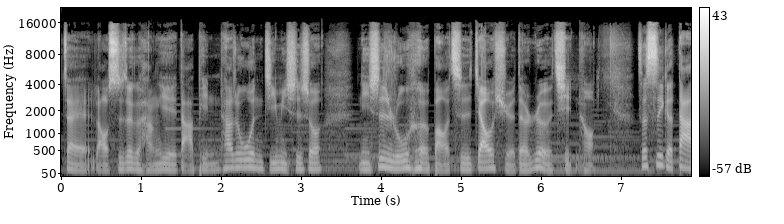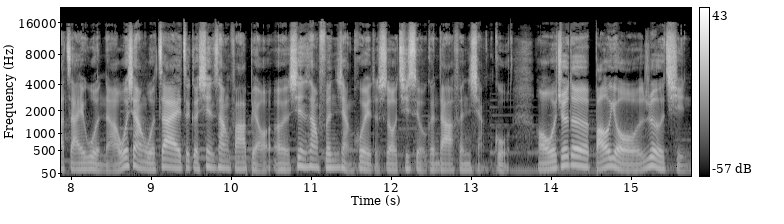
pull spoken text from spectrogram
在老师这个行业打拼，他就问吉米斯说：“你是如何保持教学的热情？”哈，这是一个大哉问啊！我想我在这个线上发表呃线上分享会的时候，其实有跟大家分享过哦。我觉得保有热情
